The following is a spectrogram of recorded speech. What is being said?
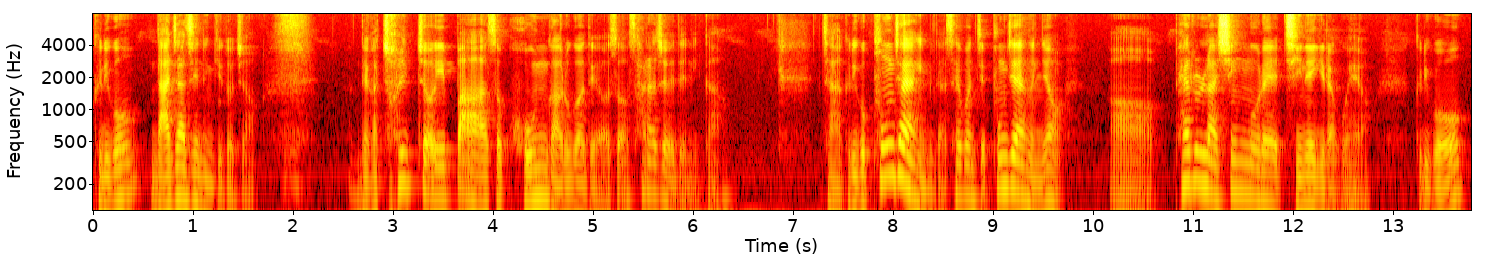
그리고 낮아지는 기도죠. 내가 철저히 빻아서 고운 가루가 되어서 사라져야 되니까. 자, 그리고 풍자향입니다. 세 번째, 풍자향은요, 어, 페룰라 식물의 진액이라고 해요. 그리고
